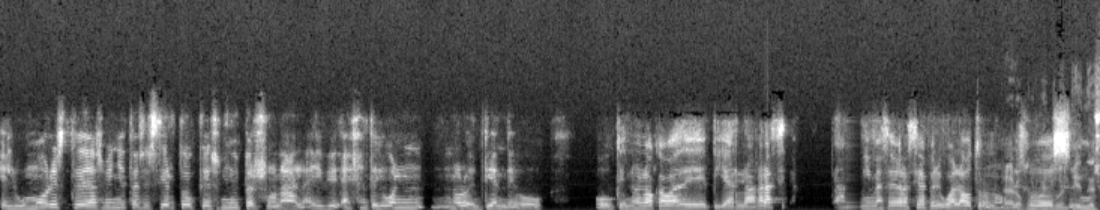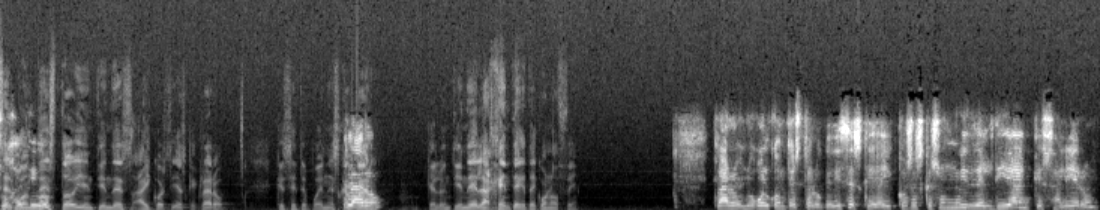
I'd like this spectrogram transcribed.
el humor este de las viñetas es cierto que es muy personal. Hay, hay gente que igual no lo entiende o que no lo acaba de pillar la gracia. A mí me hace gracia, pero igual a otro no. Claro, Eso porque tú es entiendes el contexto y entiendes, hay cosillas que, claro, que se te pueden escapar, Claro. que lo entiende la gente que te conoce. Claro, y luego el contexto, lo que dices es que hay cosas que son muy del día en que salieron.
